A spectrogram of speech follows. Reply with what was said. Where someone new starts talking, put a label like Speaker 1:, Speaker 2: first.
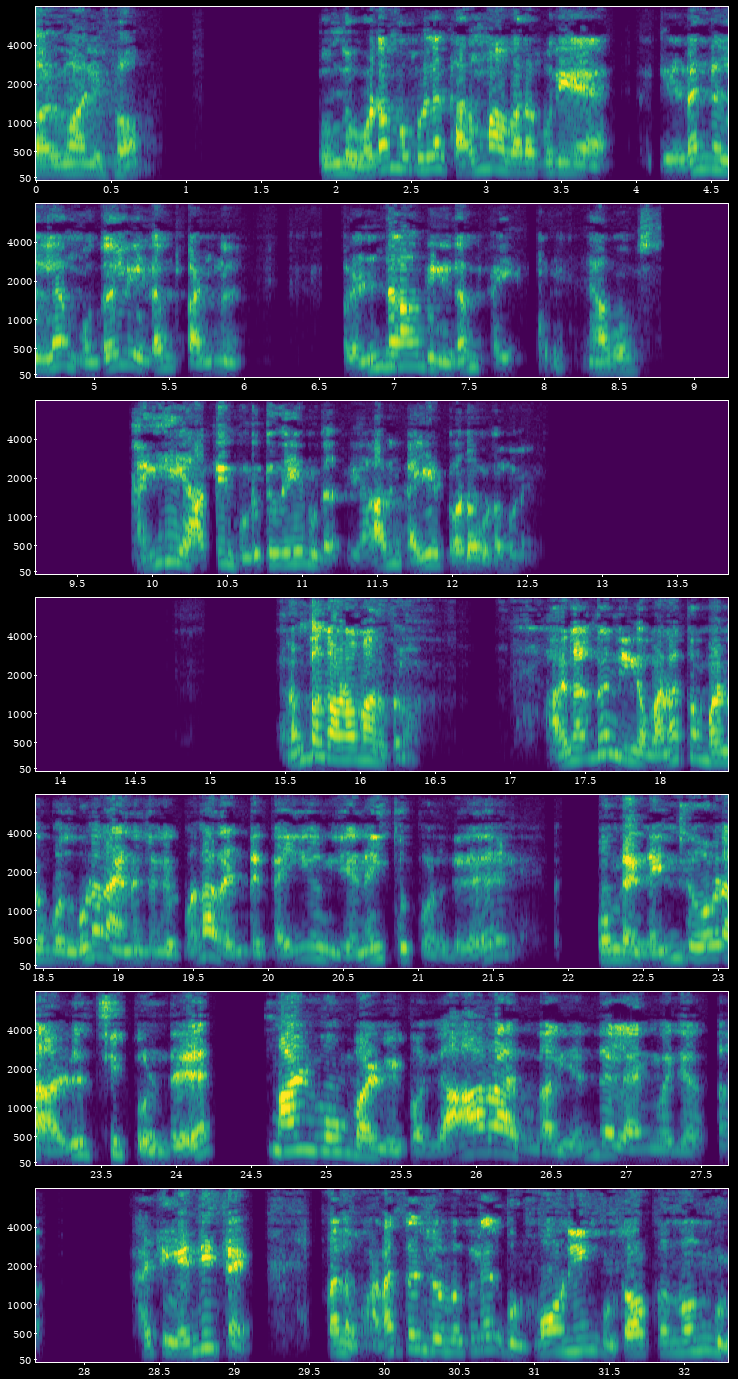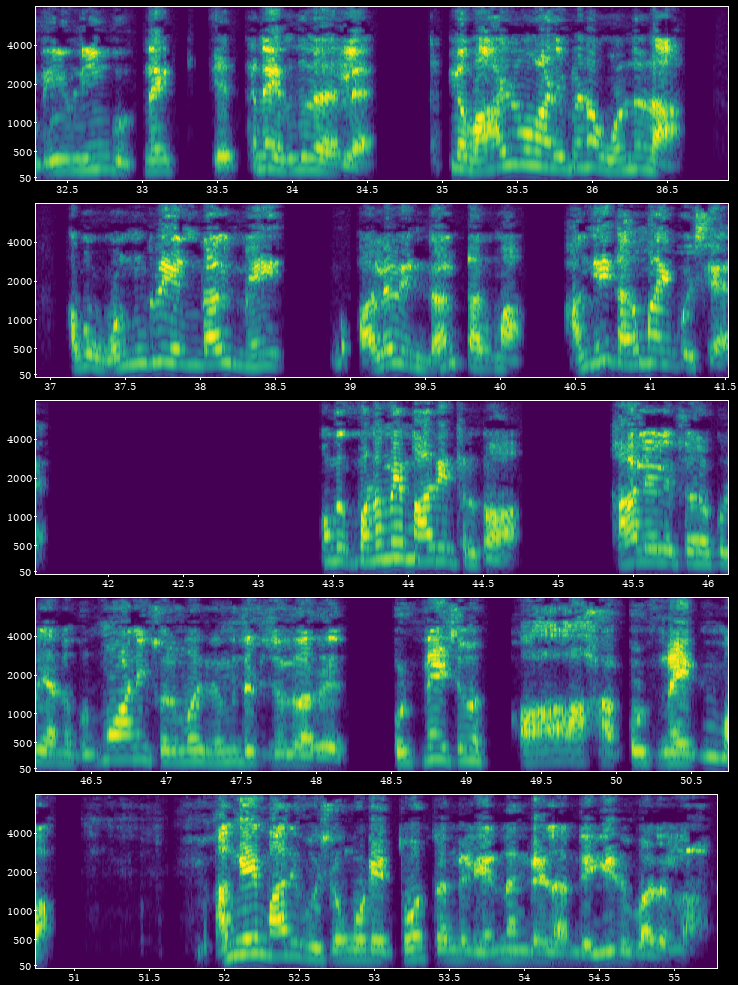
Speaker 1: வருமானிப்போம். உங்க உடம்புக்குள்ள கர்மா வரக்கூடிய இடங்கள்ல முதல் இடம் கண்ணு ரெண்டாவது இடம் கை. ஞாபகம் கையை யார்ட்டையும் கொடுக்கவே கூடாது. யாரும் கையை தொட விடக்கூடாது. ரொம்ப கவனமா இருக்கணும். அதனாலதான் நீங்க வணக்கம் பண்ணும்போது கூட நான் என்ன சொல்லியிருப்பேன்னா ரெண்டு கையும் இணைத்து கொண்டு உங்க நெஞ்சோட அழுத்தி கொண்டு வாழ்வோம் வாழ்விப்போம். யாரா இருந்தாலும் எந்த லாங்குவேஜா இருந்தாலும். அட் எனி டைம் அந்த வணக்கம் சொல்றதுல good morning good afternoon good evening good night எத்தனை இருக்குதா இல்ல. இங்க வாழ்வும் வாழ்வினா ஒண்ணுதான். அப்போ ஒன்று என்றால் மெய் பலர் என்றால் கர்மா. அங்கேயும் கர்மா ஆகி உங்க குணமே மாறிட்டு இருக்கோம். காலையில சொல்லக்கூடிய அந்த குட் மார்னிங் சொல்லும்போது நிமிந்துட்டு சொல்லுவாரு. குட் நைட் சொல்லுவோம் ஆஹா குட் நைட்மா அங்கேயே மாறி போச்சு. உங்களுடைய தோற்றங்கள் எண்ணங்கள் அந்த ஈடுபாடு எல்லாம்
